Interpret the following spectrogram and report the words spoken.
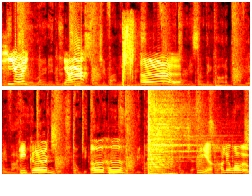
เชี่ยเอ้ยอยาเออ เก่งเกิน เออเฮ้อนี่อะเขาเรียกว่าแบบ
